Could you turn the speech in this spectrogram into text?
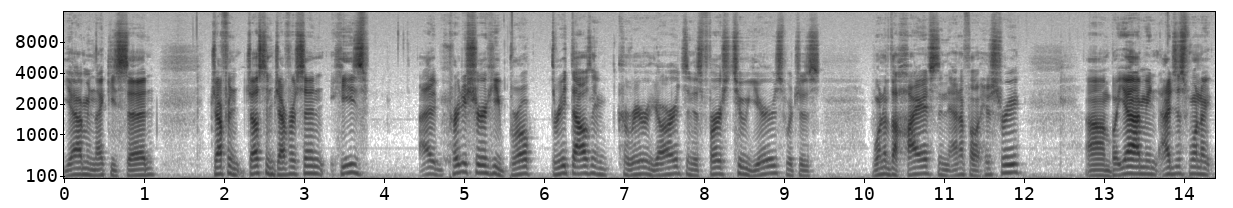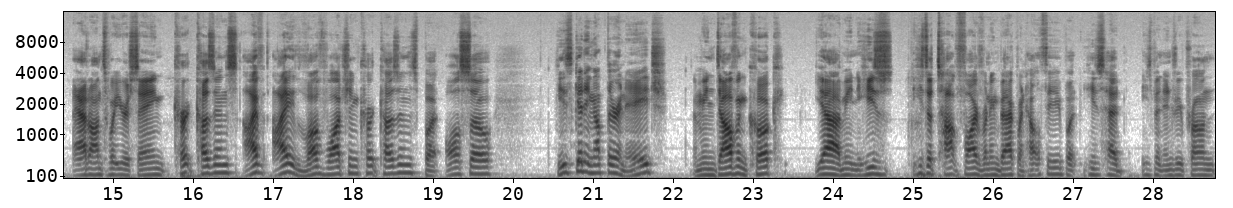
yeah, I mean, like you said, Jeff- Justin Jefferson, he's, I'm pretty sure he broke 3,000 career yards in his first two years, which is one of the highest in NFL history. Um, but yeah, I mean, I just want to add on to what you were saying. Kirk Cousins, I've I love watching Kirk Cousins, but also he's getting up there in age. I mean, Dalvin Cook, yeah, I mean he's he's a top five running back when healthy, but he's had he's been injury prone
